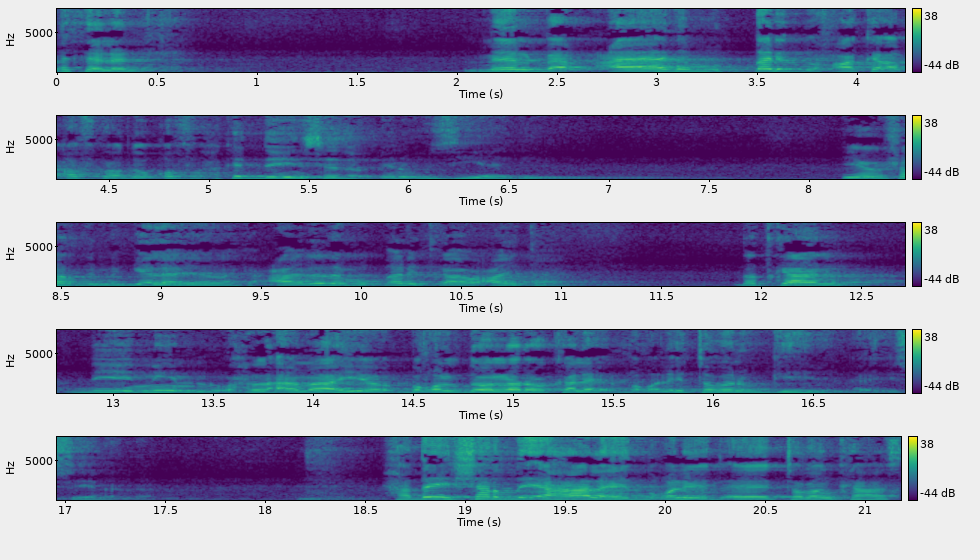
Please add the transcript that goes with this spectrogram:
Maalan meel baa caado mudarid waxaa ka ah qofku hadduu qof wax ka daynsado inuu u ziyaadiyo iyagu shardi ma gelayaan laakiin caadada muqaridkaa waxay tahay dadkan haddii nin wax la amaahiyo boqol dollar oo kale boqol iyo toban oo siinaan hadday shardi ahaa lahayd boqol iyo tobankaas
